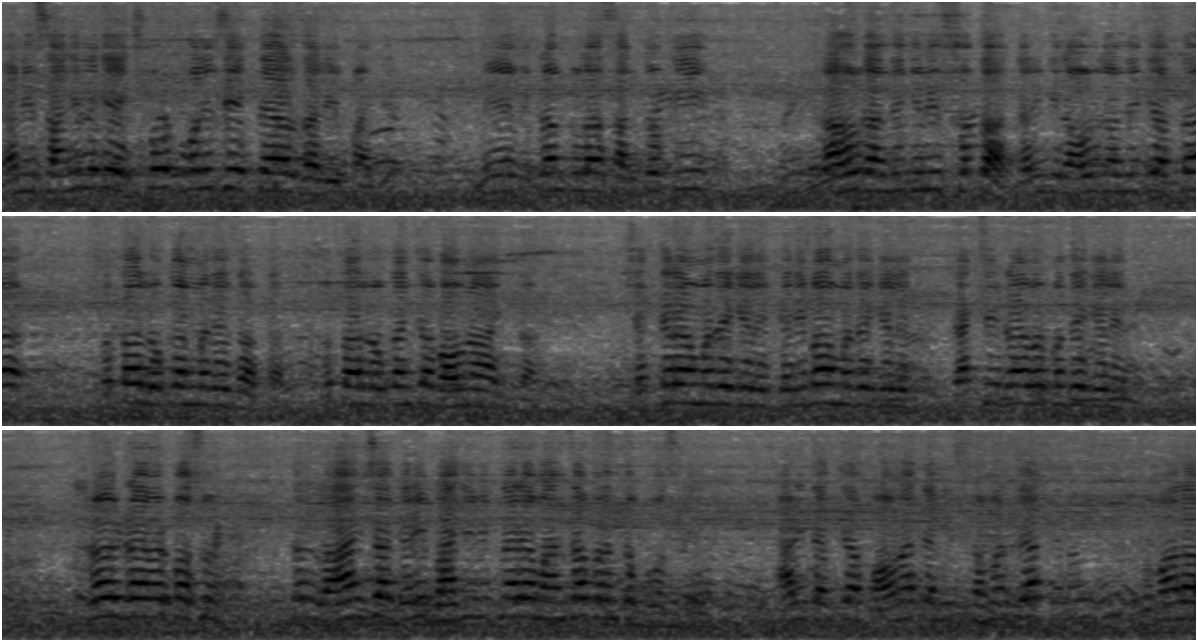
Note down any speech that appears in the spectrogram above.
यांनी सांगितलं की एक्सपोर्ट पॉलिसी एक तयार झाली पाहिजे. मी विक्रम तुला सांगतो की राहुल गांधीजींनी स्वतः कारण की राहुल गांधीजी आता स्वतः लोकांमध्ये जातात. स्वतः लोकांच्या भावना ऐकतात. शेतकऱ्यांमध्ये गेले गरिबामध्ये गेले टॅक्सी ड्रायव्हरमध्ये गेले ट्रक ड्रायव्हरपासून तर लहानशा गरीब भाजी विकणाऱ्या माणसापर्यंत पोहोचले आणि त्यांच्या भावना त्यांनी समजल्या. तुम्हाला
